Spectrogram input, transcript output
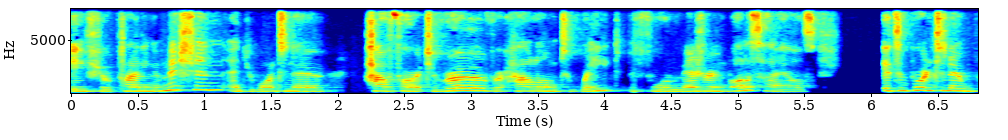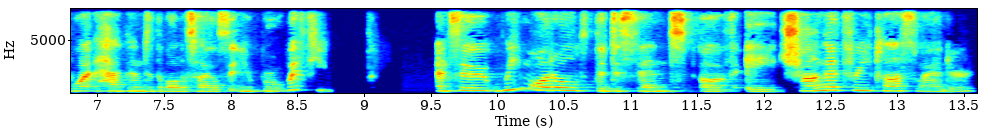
If you're planning a mission and you want to know how far to rove or how long to wait before measuring volatiles, it's important to know what happened to the volatiles that you brought with you. And so we modeled the descent of a Chang'e 3 class lander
